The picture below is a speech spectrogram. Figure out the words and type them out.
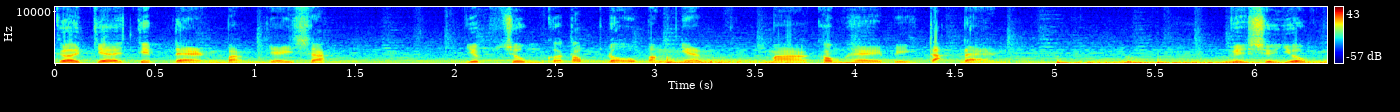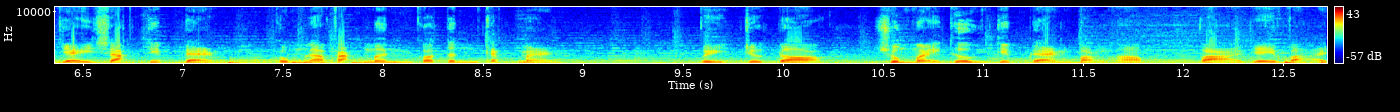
cơ chế tiếp đạn bằng dây sắt, giúp súng có tốc độ bắn nhanh mà không hề bị tắt đạn. Việc sử dụng dây sắt tiếp đạn cũng là phát minh có tính cách mạng, vì trước đó súng máy thường tiếp đạn bằng hộp và dây vải.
